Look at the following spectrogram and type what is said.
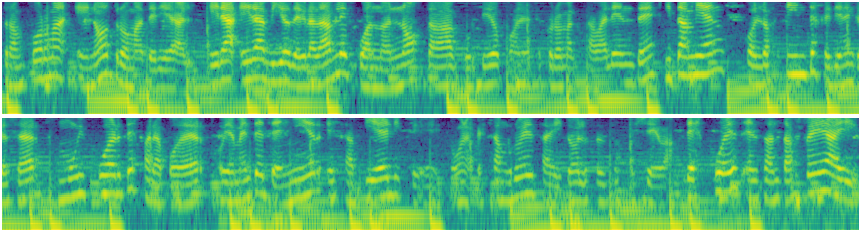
transforma en otro material. Era, era biodegradable cuando no estaba curtido con ese croma hexavalente y también con los tintes que tienen que ser muy fuertes para poder, obviamente, teñir esa piel y que, bueno, que es tan gruesa y todos los procesos que lleva. Después, en Santa Fe hay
